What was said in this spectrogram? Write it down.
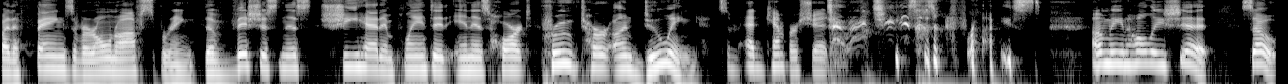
by the fangs of her own offspring. The viciousness she had implanted in his heart proved her undoing. Some Ed Kemper shit. Jesus Christ. I mean, holy shit. So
